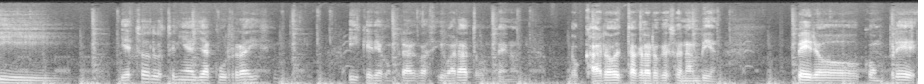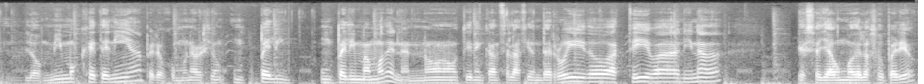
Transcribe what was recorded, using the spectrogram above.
Y, estos los tenía ya currados y quería comprar algo así barato. Bueno, los caros está claro que suenan bien. Pero compré los mismos que tenía, pero como una versión un pelín, un pelín más moderna. No tienen cancelación de ruido activa ni nada. Ese ya es un modelo superior.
